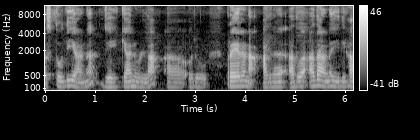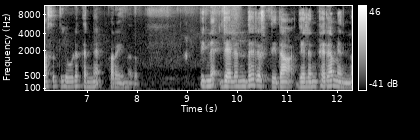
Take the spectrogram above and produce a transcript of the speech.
സ്തുതിയാണ് ജയിക്കാനുള്ള ഒരു പ്രേരണ. അതിന് അത് അതാണ് ഇതിഹാസത്തിലൂടെ തന്നെ പറയുന്നത്. പിന്നെ ജലന്ധരസ്ഥിത ജലന്ധരം എന്ന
